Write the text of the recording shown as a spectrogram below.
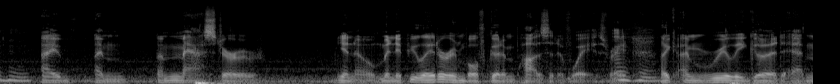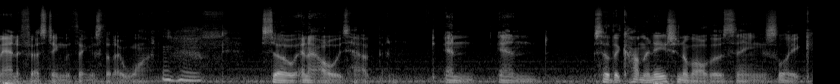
Mhm. I've I'm a master, you know, manipulator in both good and positive ways, right? Mhm. Like I'm really good at manifesting the things that I want. Mhm. So, and I always have been. And and so the combination of all those things, like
